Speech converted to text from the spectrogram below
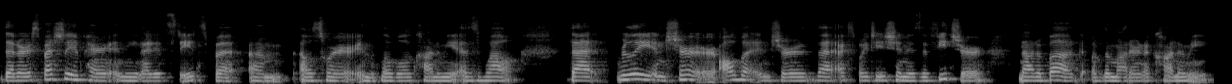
that are especially apparent in the United States, but um, elsewhere in the global economy as well that really ensure, all but ensure, that exploitation is a feature, not a bug, of the modern economy.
